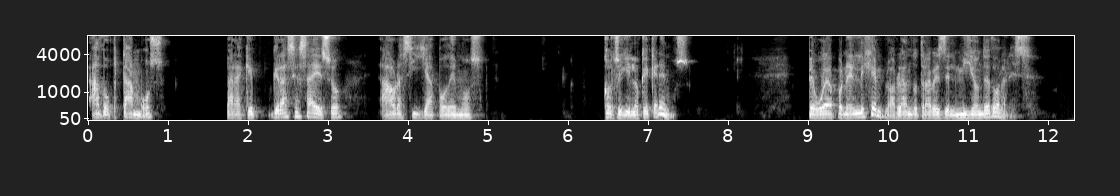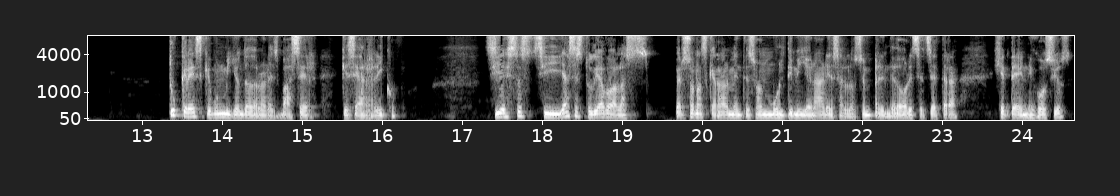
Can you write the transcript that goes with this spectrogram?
adoptamos para que gracias a eso ahora sí ya podemos conseguir lo que queremos. Te voy a poner el ejemplo, hablando otra vez del millón de dólares. ¿Tú crees que un millón de dólares va a hacer que seas rico? Si, si has estudiado a las personas que realmente son multimillonarias, a los emprendedores, etcétera, gente de negocios,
